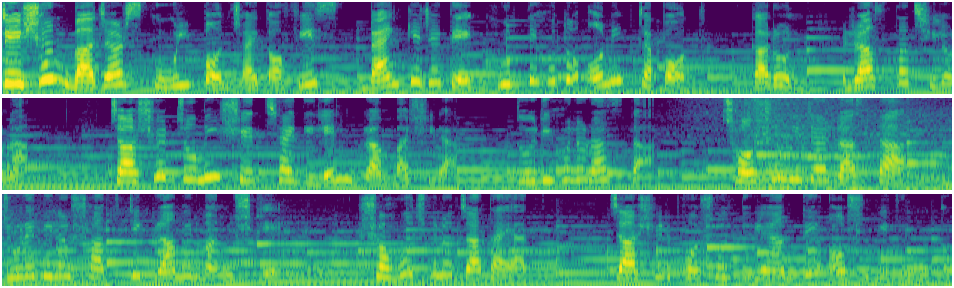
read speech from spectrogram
স্টেশন বাজার, স্কুল, পঞ্চায়েত অফিস, ব্যাংকে যেতে ঘুরতে হতো অনেকটা পথ, কারণ রাস্তা ছিল না। চাষের জমি স্বেচ্ছায় দিলেন গ্রামবাসীরা। তৈরি হলো রাস্তা। ছশো মিটার রাস্তা জুড়ে দিল সাতটি গ্রামের মানুষকে। সহজ হলো যাতায়াত। চাষের ফসল তুলে আনতে অসুবিধে হতো।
